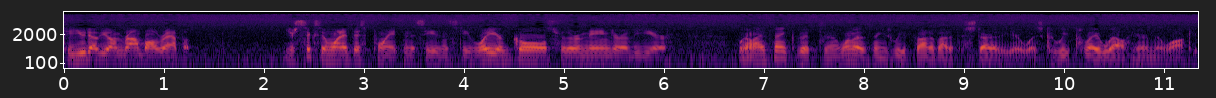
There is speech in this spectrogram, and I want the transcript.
to UWM Roundball Wrap-Up. You're 6 and one at this point in the season, Steve. What are your goals for the remainder of the year? Well, I think that uh, one of the things we thought about at the start of the year was could we play well here in Milwaukee?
